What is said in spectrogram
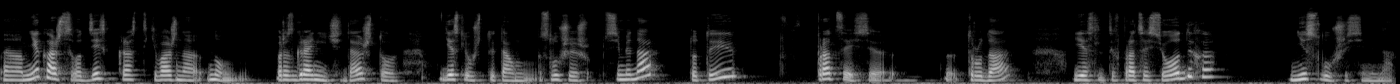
А, мне кажется, вот здесь как раз-таки важно ну, разграничить, да, что если уж ты там слушаешь семинар, то ты в процессе труда, если ты в процессе отдыха, не слушай семинар.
